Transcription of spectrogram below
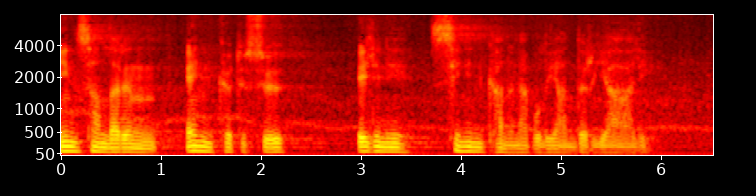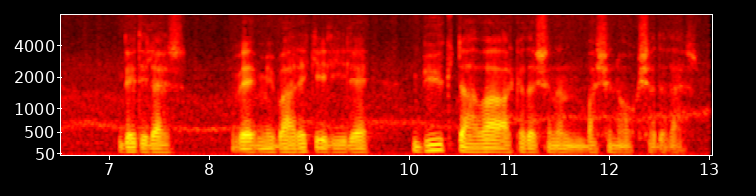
İnsanların en kötüsü elini senin kanına bulayandır ya Ali. Dediler ve mübarek eliyle büyük dava arkadaşının başını okşadılar.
